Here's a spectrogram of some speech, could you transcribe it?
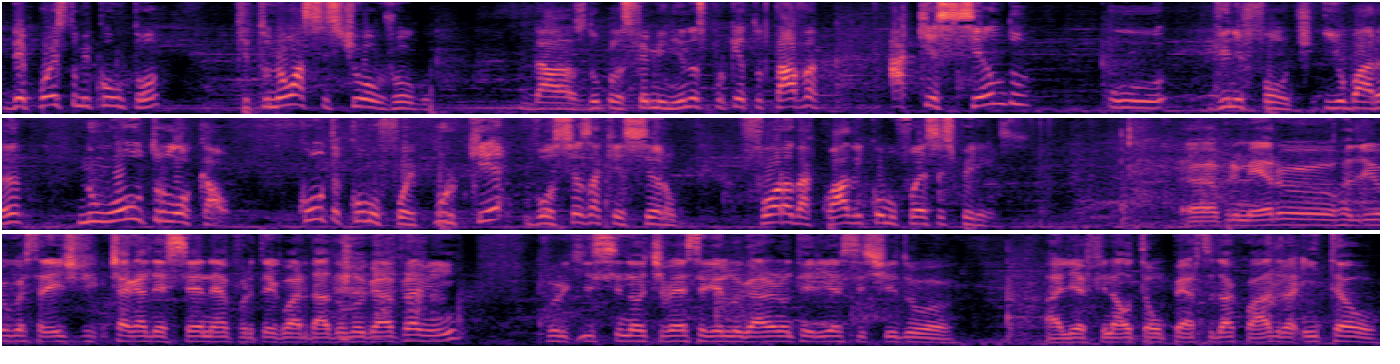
Depois tu me contou que tu não assistiu ao jogo das duplas femininas porque tu tava aquecendo o Vini Fonte e o Baran num outro local. Conta como foi, por que vocês aqueceram fora da quadra e como foi essa experiência? Uh, primeiro, Rodrigo, gostaria de te agradecer né, por ter guardado o lugar para mim, porque se não tivesse aquele lugar eu não teria assistido ali a final tão perto da quadra. Então,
